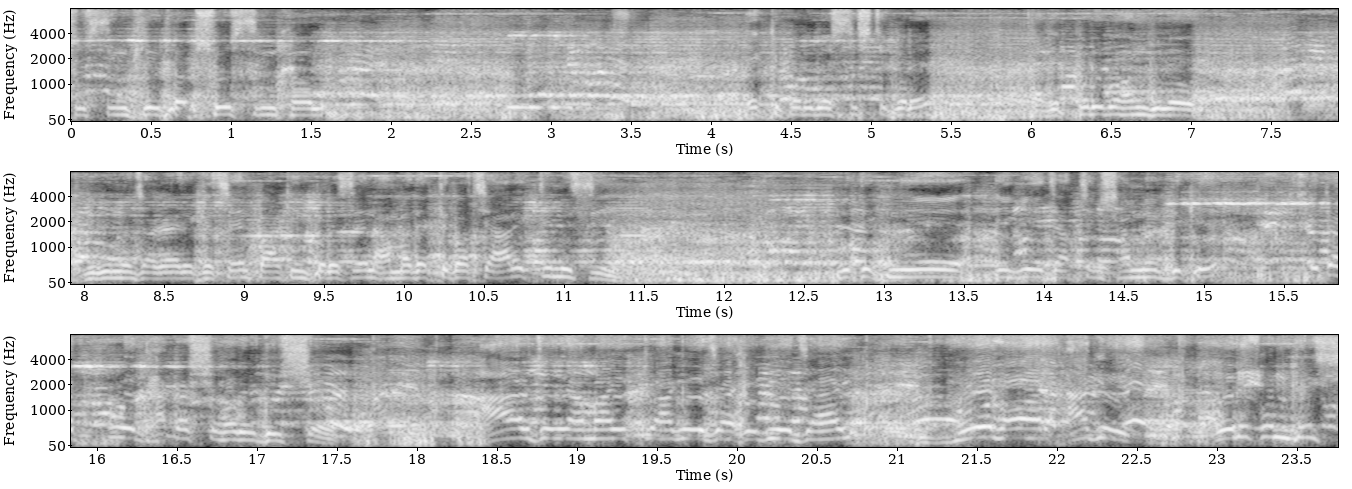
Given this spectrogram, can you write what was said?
সুশৃঙ্খলিত, সুশৃঙ্খল একটি পরিবেশ সৃষ্টি করে, তাদের পরিবহনগুলো বিভিন্ন জায়গায় রেখেছেন, পার্কিং করেছেন। আমরা দেখতে পাচ্ছি আরেকটি মিছিল। প্রতীক নিয়ে এগিয়ে যাচ্ছেন সামনের দিকে। এটা পুরো ঢাকা শহরের দৃশ্য। আর যদি আমরা একটু আগে এগিয়ে যাই, ভোর হওয়ার আগে এরকম দৃশ্য,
